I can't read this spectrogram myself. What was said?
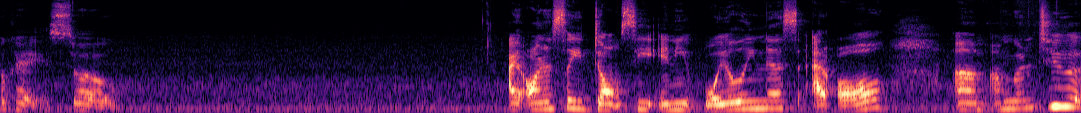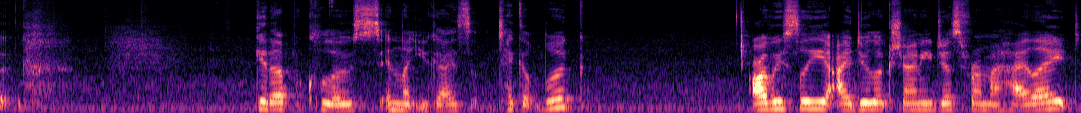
Okay, so I honestly don't see any oiliness at all. Um, I'm going to get up close and let you guys take a look. Obviously i do look shiny just from my highlight.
